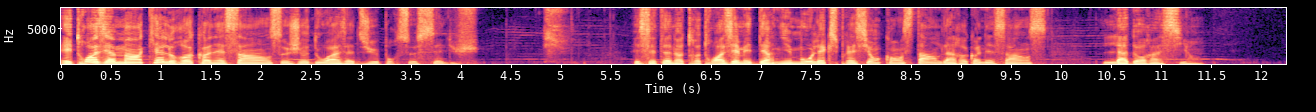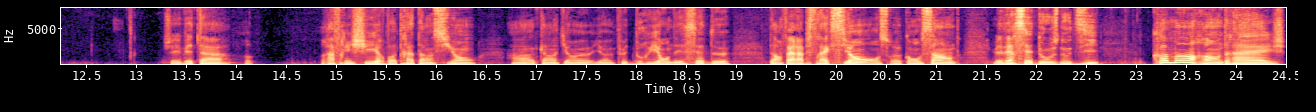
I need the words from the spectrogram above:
Et troisièmement, quelle reconnaissance je dois à Dieu pour ce salut? Et c'était notre troisième et dernier mot, l'expression constante de la reconnaissance, l'adoration. J'invite à rafraîchir votre attention. Hein, quand il y, a un, peu de bruit, on essaie d'en faire abstraction, on se reconcentre. Le verset 12 nous dit, Comment rendrai-je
